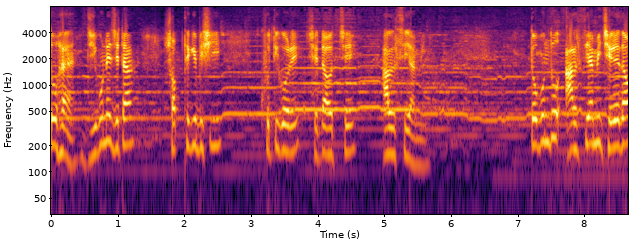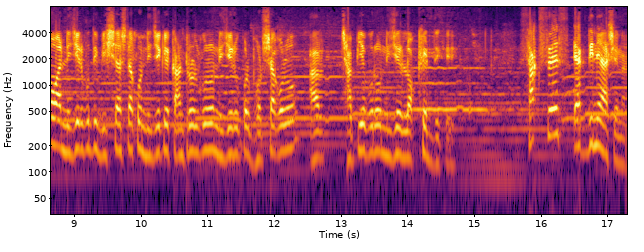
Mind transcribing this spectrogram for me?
তো হ্যাঁ জীবনে যেটা সব থেকে বেশি ক্ষতি করে, সেটা হচ্ছে আলসিয়ামি। তো বন্ধু, আলসিয়ামি ছেড়ে দাও আর নিজের প্রতি বিশ্বাস রাখো, নিজেকে কন্ট্রোল করো, নিজের উপর ভরসা করো আর ছাপিয়ে পড়ো নিজের লক্ষ্যের দিকে। সাকসেস একদিনে আসে না।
